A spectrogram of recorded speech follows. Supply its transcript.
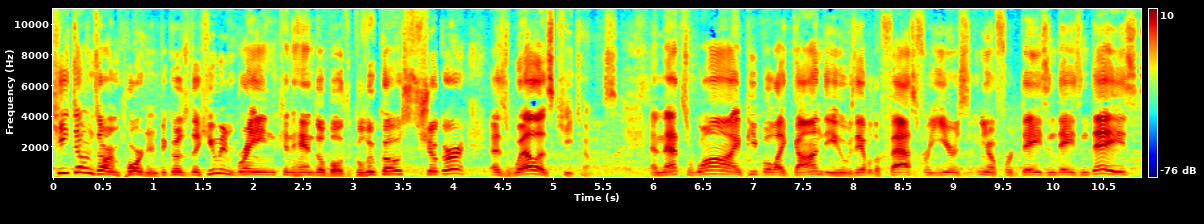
Ketones are important because the human brain can handle both glucose, sugar, as well as ketones. And that's why people like Gandhi, who was able to fast for years, you know, for days and days and days,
